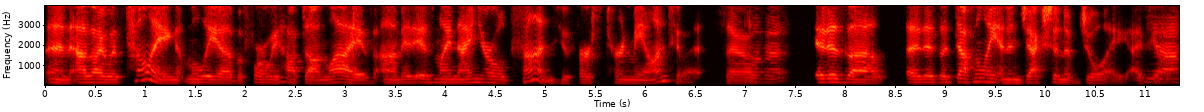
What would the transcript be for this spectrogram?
And as I was telling Malia before we hopped on live, um, it is my nine year old son who first turned me on to it. So it. it is a it is a definitely an injection of joy. I feel. Yeah.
